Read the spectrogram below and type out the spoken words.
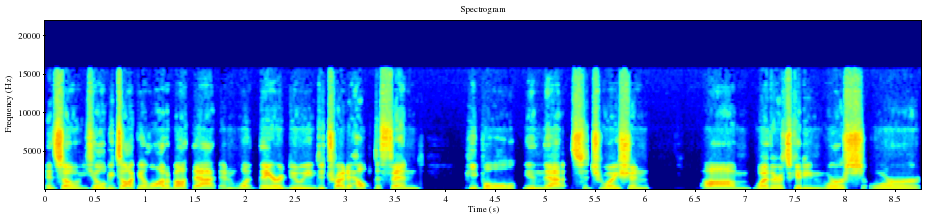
And so he'll be talking a lot about that and what they are doing to try to help defend people in that situation, um, whether it's getting worse or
